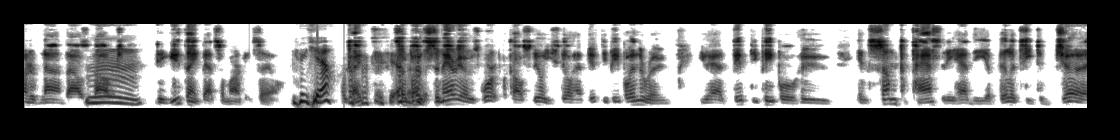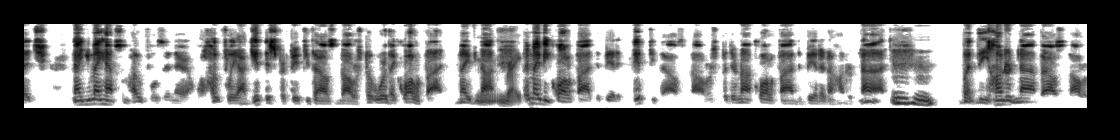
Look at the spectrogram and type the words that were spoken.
$109,000. Mm. Do you think that's a market sale? yeah. Okay. yeah. So both scenarios work because still you still have 50 people in the room. You had 50 people who in some capacity had the ability to judge Now you may have some hopefuls in there. Well, hopefully I get this for fifty thousand dollars, but were they qualified? Maybe not. Mm, right. They may be qualified to bid at fifty thousand dollars, but they're not qualified to bid at one hundred nine. Mm-hmm. But the hundred nine thousand dollar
